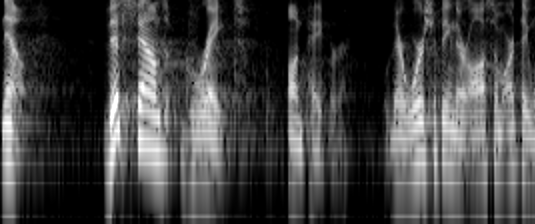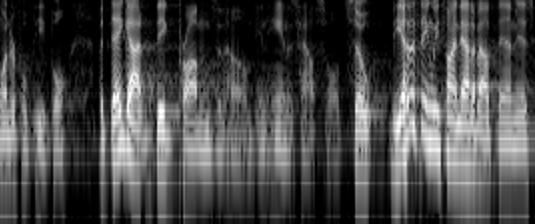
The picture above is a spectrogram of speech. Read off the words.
Now, this sounds great on paper. They're worshiping, they're awesome, aren't they wonderful people? But they got big problems at home in Hannah's household. So the other thing we find out about them is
